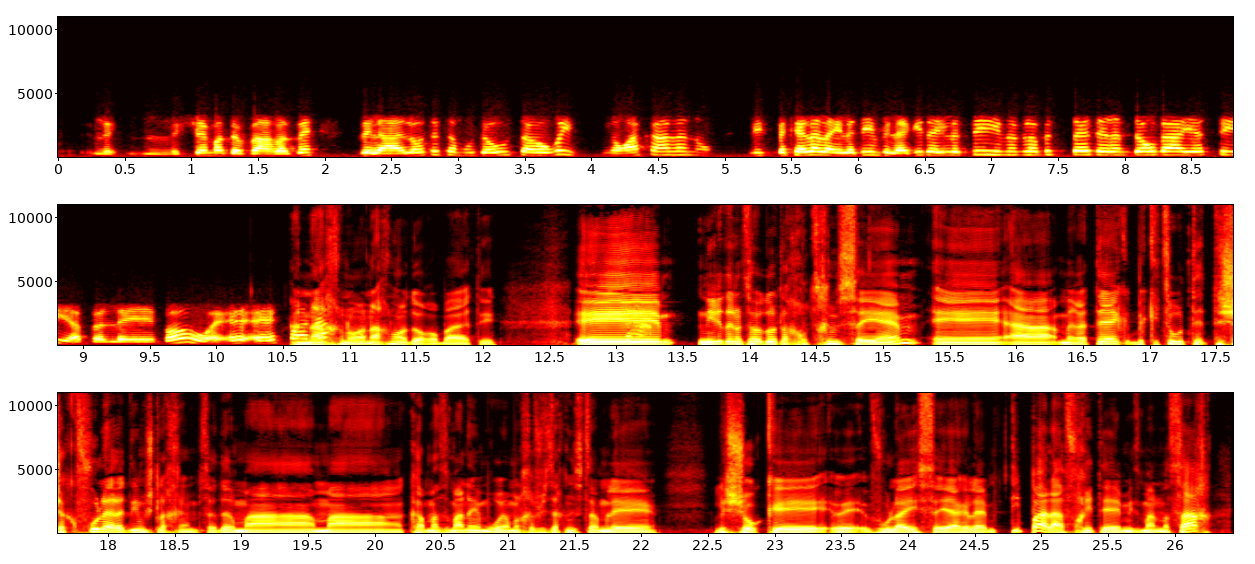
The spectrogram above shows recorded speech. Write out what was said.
לשם הדבר הזה, זה להעלות את המודעות ההורית. נורא קל לנו להסתכל על הילדים ולהגיד, הילדים הם לא בסדר, הם דור בעייתי, אבל uh, בואו, איפה אנחנו? אנחנו, אנחנו הדור הבעייתי. אה, נירית, אני רוצה להודות לך, אנחנו צריכים לסיים. היה מרתק. בקיצור, תשקפו לילדים שלכם, בסדר? מה, כמה זמן הם רואים, אני חושב שזה יכניס אותם לשוק ואולי יסייע להם טיפה להפחית מזמן מסך.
